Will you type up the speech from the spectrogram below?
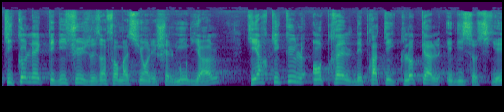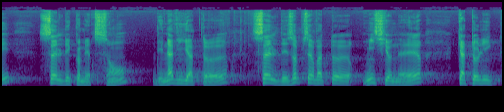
qui collecte et diffuse les informations à l'échelle mondiale, qui articule entre elles des pratiques locales et dissociées, celles des commerçants, des navigateurs, celles des observateurs missionnaires, catholiques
